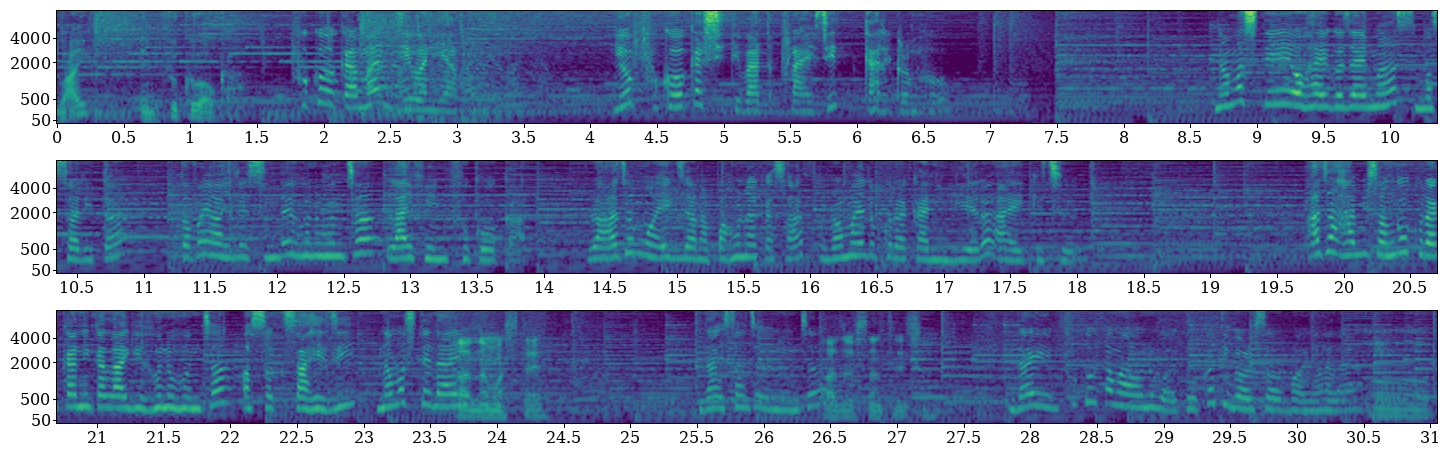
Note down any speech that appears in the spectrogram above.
Life in Fukuoka फुकुओकामा जीवनयापन यो Fukuoka सिटीबाट प्रायोजित कार्यक्रम हो नमस्ते ओहाई गोजाइमास म सरिता तपाईँ अहिले सुन्दै हुनुहुन्छ लाइफ इन फुकुओका र आज म एकजना पाहुनाका साथ रमाइलो कुराकानी लिएर आएकी छु आज हामीसँग कुराकानीका लागि हुनुहुन्छ अशोक शाहीजी नमस्ते दाई नमस्ते दाई सन्चै हुनुहुन्छ हजुर सन्चै छु दाई फुकुकामा आउनुभएको कति वर्ष भयो होला?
